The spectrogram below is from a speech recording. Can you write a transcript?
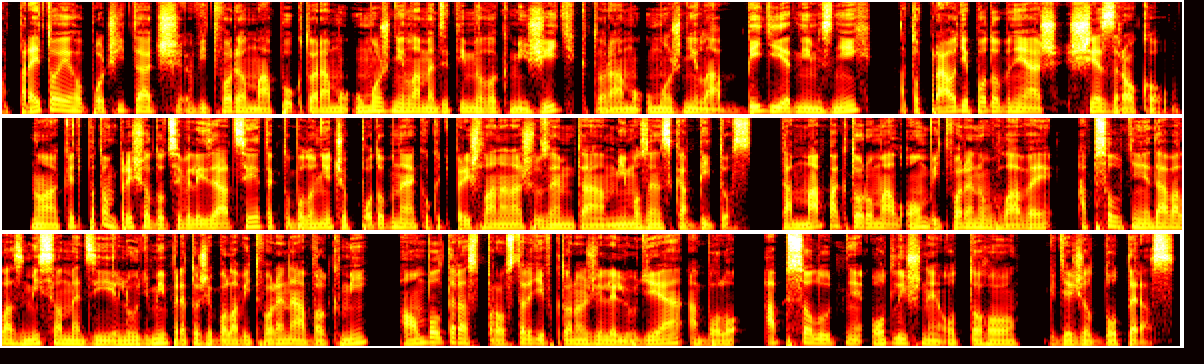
A preto jeho počítač vytvoril mapu, ktorá mu umožnila medzi tými vlkmi žiť, ktorá mu umožnila byť jedným z nich a to pravdepodobne až 6 rokov. No a keď potom prišiel do civilizácie, tak to bolo niečo podobné, ako keď prišla na našu zem tá mimozemská bytosť. Tá mapa, ktorú mal on vytvorenú v hlave, absolútne nedávala zmysel medzi ľuďmi, pretože bola vytvorená vlkmi a on bol teraz v prostredí, v ktorom žili ľudia a bolo absolútne odlišné od toho, kde žil doteraz.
